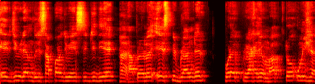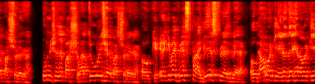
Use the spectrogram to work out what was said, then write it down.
eight GB RAM দুশো ছাপ্পান্ন জিবি এসএসডি দিয়ে হ্যাঁ। আপনার হলো এসপি ব্র্যান্ডের প্রোডাক্ট রাখা যাবে মাত্র উনিশ হাজার পাঁচশো টাকা। উনিশ হাজার পাঁচশো। মাত্র উনিশ হাজার পাঁচশো টাকা। ওকে এটা কি ভাই বেস্ট প্রাইস বেস্ট প্রাইস ভাই. আমার কি? এটা দেখেন আমার কি?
